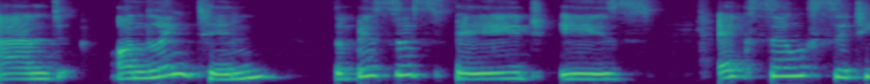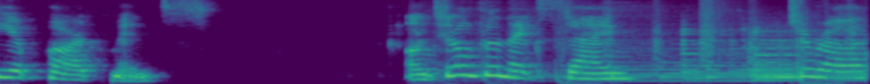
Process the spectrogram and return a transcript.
And on LinkedIn, the business page is Excel City Apartments. Until the next time, ta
